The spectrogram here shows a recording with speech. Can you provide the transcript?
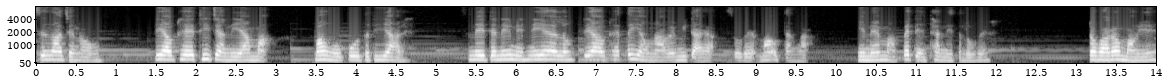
စင်းစားကြတော့ဘူး တယောက်တည်းထိကြံနေရမှမောင်ကိုပိုသတိရတယ်စနေတနေ့နေ့နှစ်ရက်လုံးတယောက်တည်းသိပ်အောင်တာပဲမိတာရဆိုတဲ့မောင်အတန်ကရင်ထဲမှာပက်တင်ထက်နေသလိုပဲတော့ပါတော့မောင်ရဲ့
